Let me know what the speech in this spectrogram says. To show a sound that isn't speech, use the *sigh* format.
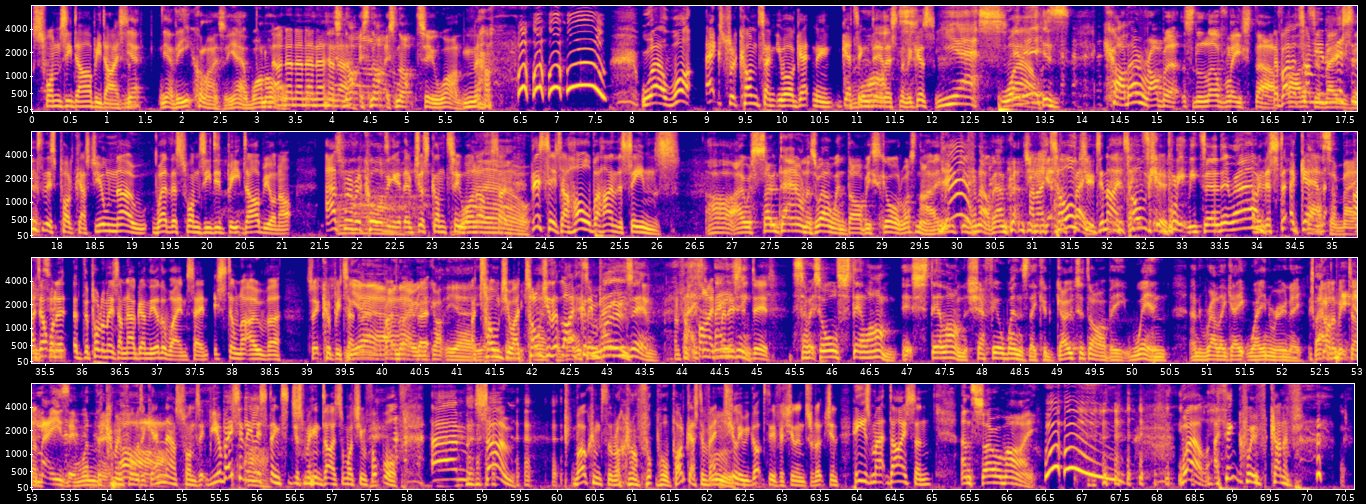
Swansea Derby, Dyson. Yeah, yeah, the equaliser. Yeah, one all. No, no, no, no, no, no, It's no. not. It's not. It's not two one. No. *laughs* well, what extra content you are getting, getting, dear listener? Because yes, Wow. it is. Connor Roberts, lovely stuff. Now, by the Oh, time you amazing. listen to this podcast, you'll know whether Swansea did beat Derby or not. As we're recording it, they've just gone 2 1 up. So, this is a whole behind the scenes. Oh, I was so down as well when Derby scored, wasn't I? I'd Yeah. given up. I'm glad you And I told you, didn't I? I *laughs* told you. completely turned it around. I mean, st- again, That's amazing. I don't want to. The problem is, I'm now going the other way and saying it's still not over, so it could be turned. Yeah, I know. You got yeah. I yeah, told you. I be told you that life That could improve. Amazing. And for That five minutes it did. So it's all still on. It's still on. Sheffield Wednesday could go to Derby, win, and relegate Wayne Rooney. It's gotta be done. Amazing, wouldn't They're it? coming forward Oh. again now, Swansea. You're basically ah. listening to just me and Dyson watching football. Um, so, *laughs* welcome to the Rock and Roll Football Podcast. Eventually, hmm. we got to the official introduction. He's Matt Dyson. And so am I. Woohoo! *laughs* well, I think we've kind of. *laughs*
